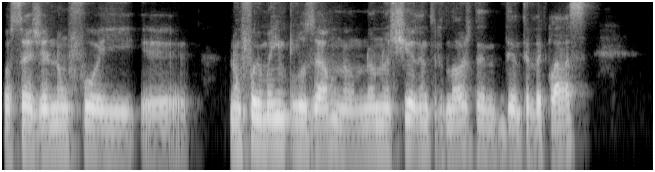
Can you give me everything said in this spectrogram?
Ou seja, não foi, não foi uma implosão, não, não nasceu dentro de nós, dentro da classe,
